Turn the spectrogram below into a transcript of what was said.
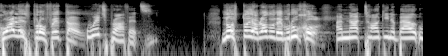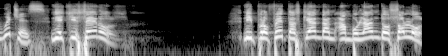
¿Cuáles profetas? Which prophets? No estoy hablando de brujos, I'm not talking about witches, ni hechiceros, ni profetas que andan ambulando solos,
